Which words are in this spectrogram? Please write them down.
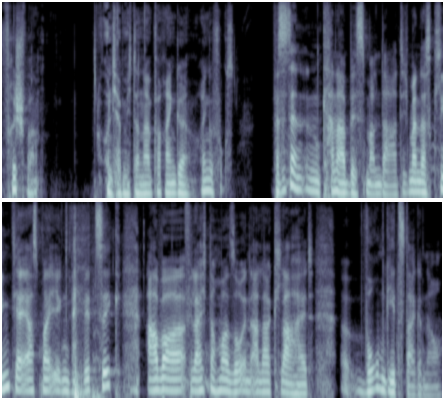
frisch war. Und ich habe mich dann einfach reinge, reingefuchst. Was ist denn ein Cannabis-Mandat? Ich meine, das klingt ja erstmal irgendwie witzig, aber vielleicht nochmal so in aller Klarheit. Äh, worum geht's da genau?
